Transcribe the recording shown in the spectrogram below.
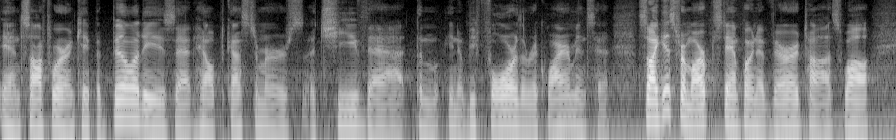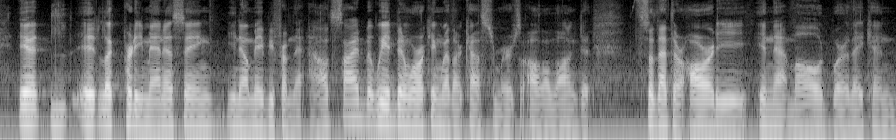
and software and capabilities that helped customers achieve that the, you know, before the requirements hit. So I guess from our standpoint at Veritas, while it, it looked pretty menacing, you know, maybe from the outside, but we had been working with our customers all along to, so that they're already in that mode where they can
